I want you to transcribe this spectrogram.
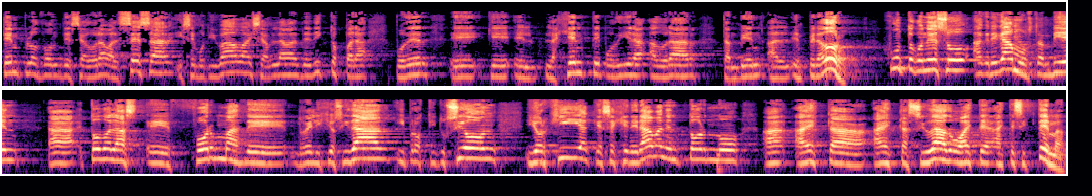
templos donde se adoraba al César y se motivaba y se hablaba de dictos para poder que la gente pudiera adorar también al emperador. Junto con eso agregamos también a todas las eh, formas de religiosidad y prostitución y orgía que se generaban en torno a, esta, a esta, ciudad o a este, a este sistema.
